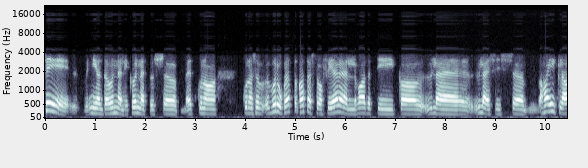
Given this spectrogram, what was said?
see nii-öelda õnnelik õnnetus, äh, et kuna kuna see Võru katastroofi järel vaadati ka üle, üle siis äh, haigla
